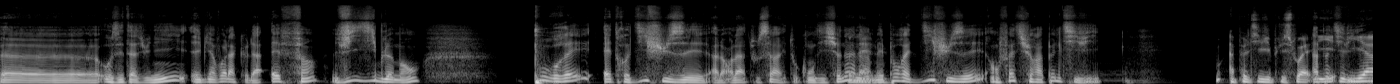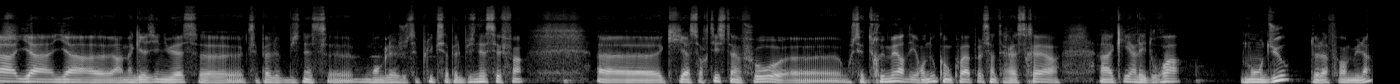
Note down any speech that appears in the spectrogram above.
euh, aux États-Unis, eh bien voilà que la F1, visiblement, pourrait être diffusée, alors là tout ça est au conditionnel, hein, mais pourrait être diffusée en fait sur Apple TV. Apple TV Plus, ouais. Apple il, TV+. il y a, il y a- il y a, un magazine US euh, qui s'appelle Business, euh, ou anglais, je ne sais plus, qui s'appelle Business F1, euh, qui a sorti cette info, ou cette rumeur, dirons-nous, comme quoi Apple s'intéresserait à, à acquérir les droits mondiaux de la Formule 1.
